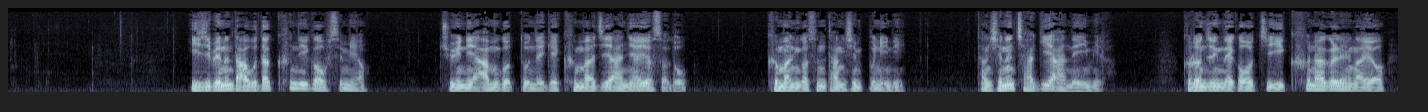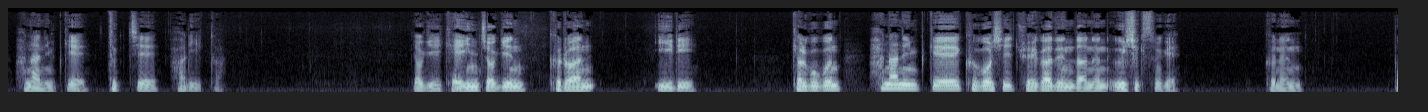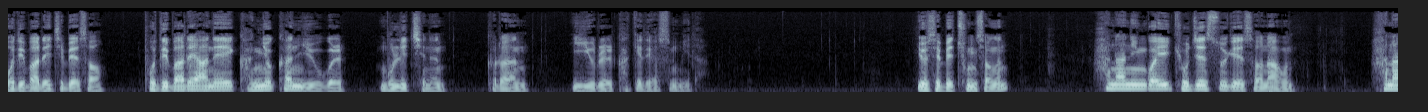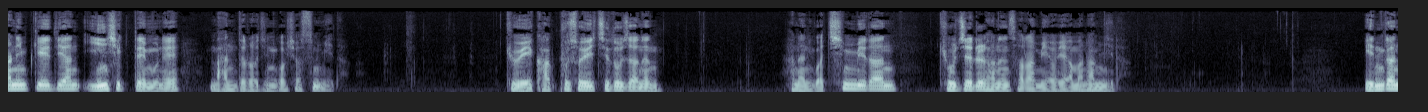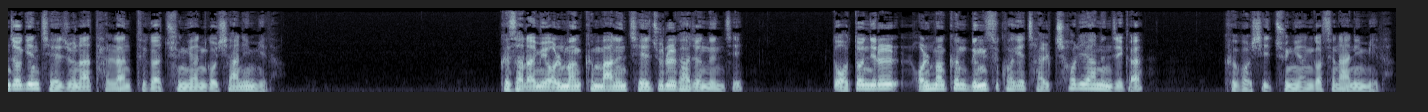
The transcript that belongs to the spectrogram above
이 집에는 나보다 큰 이가 없으며 주인이 아무것도 내게 금하지 아니하였어도 금한 것은 당신뿐이니 당신은 자기 아내임이라. 그런즉 내가 어찌 이 큰 악을 행하여 하나님께 득제하리이까. 여기 개인적인 그러한 일이 결국은 하나님께 그것이 죄가 된다는 의식 속에 그는 보디발의 집에서 보디발의 아내의 강력한 유혹을 물리치는 그러한 이유를 갖게 되었습니다. 요셉의 충성은 하나님과의 교제 속에서 나온 하나님께 대한 인식 때문에 만들어진 것이었습니다. 교회 각 부서의 지도자는 하나님과 친밀한 교제를 하는 사람이어야만 합니다. 인간적인 재주나 달란트가 중요한 것이 아닙니다. 그 사람이 얼만큼 많은 재주를 가졌는지 또 어떤 일을 얼만큼 능숙하게 잘 처리하는지가 그것이 중요한 것은 아닙니다.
